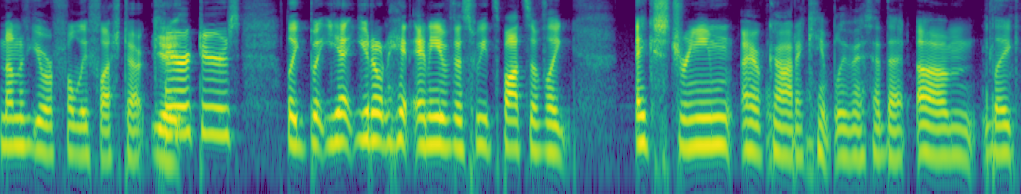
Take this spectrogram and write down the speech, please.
None of you are fully fleshed out Yeah. characters. Like, but yet you don't hit any of the sweet spots of like extreme oh god i can't believe i said that um like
